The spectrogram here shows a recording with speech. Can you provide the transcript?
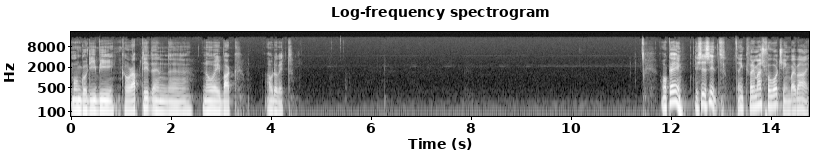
MongoDB corrupted and uh, no way back out of it. Okay, this is it. Thank you very much for watching. Bye bye.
